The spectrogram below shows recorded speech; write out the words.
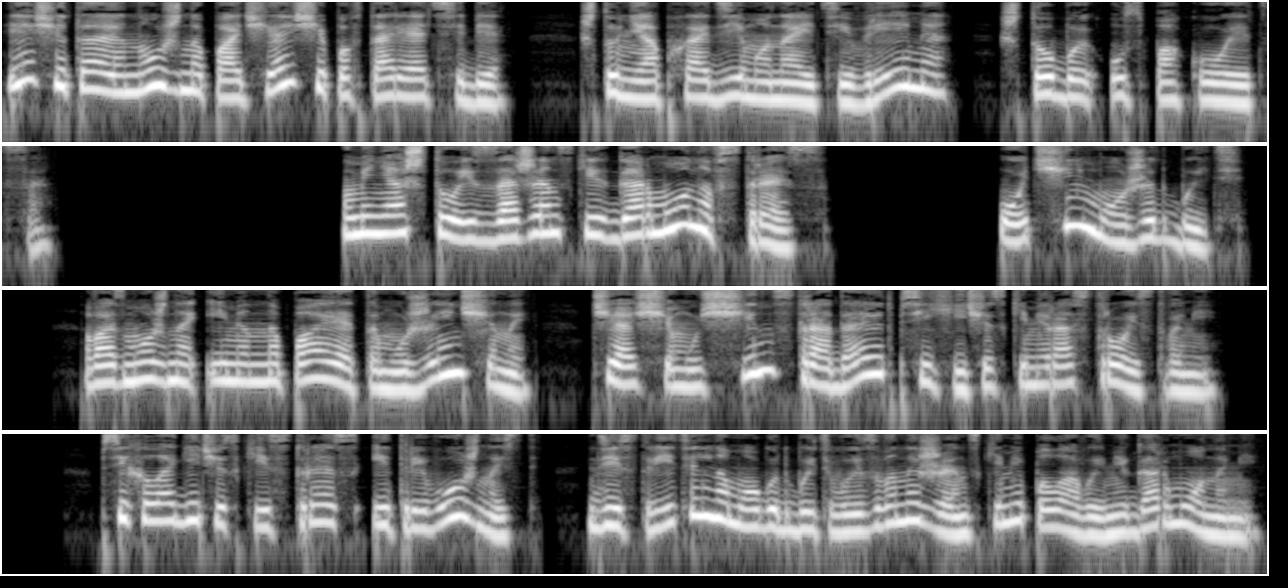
я считаю, нужно почаще повторять себе, что необходимо найти время, чтобы успокоиться. У меня что, из-за женских гормонов стресс? Очень может быть. Возможно, именно поэтому женщины чаще мужчин страдают психическими расстройствами. Психологический стресс и тревожность действительно могут быть вызваны женскими половыми гормонами.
